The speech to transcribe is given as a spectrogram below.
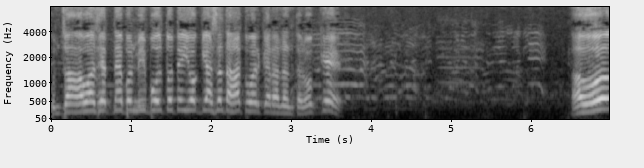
तुमचा आवाज येत नाही पण मी बोलतो ते योग्य असेल तर हात वर करा नंतर ओके? अहो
